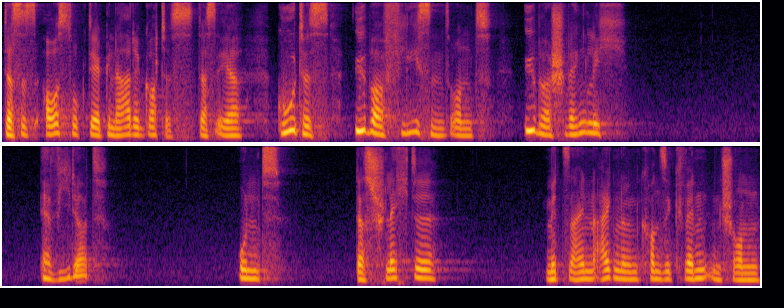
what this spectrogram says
das ist Ausdruck der Gnade Gottes, dass er Gutes überfließend und überschwänglich erwidert und das Schlechte mit seinen eigenen Konsequenten schon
